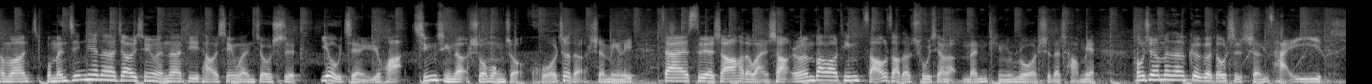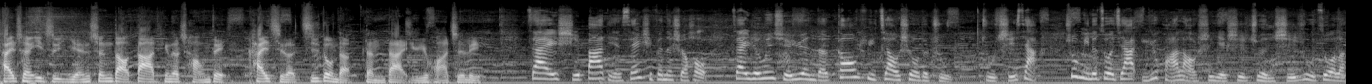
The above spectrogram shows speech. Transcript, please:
那么我们今天的教育新闻呢，第一条新闻就是又见余华，清醒的说梦者活着的生命力。在四月十二号的晚上，人文报告厅早早的出现了门庭若市的场面，同学们呢个个都是神采奕奕，排成一直延伸到大厅的长队，开启了激动的等待余华之旅。在十八点三十分的时候，在人文学院的高玉教授的主主持下。著名的作家余华老师也是准时入座了。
